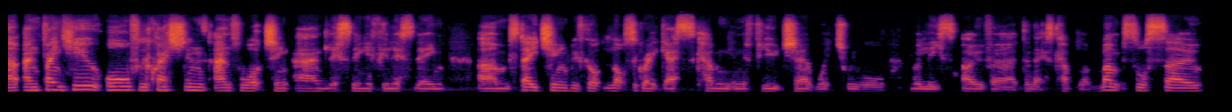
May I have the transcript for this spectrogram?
Uh, and thank you all for the questions and for watching and listening if you're listening. Um, stay tuned. We've got lots of great guests coming in the future, which we will release over the next couple of months or so.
